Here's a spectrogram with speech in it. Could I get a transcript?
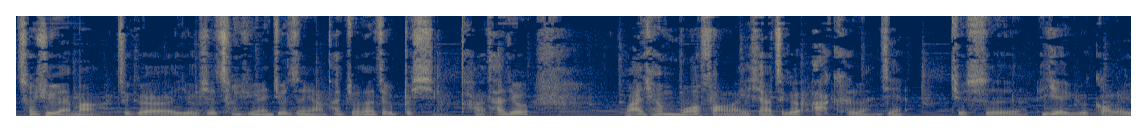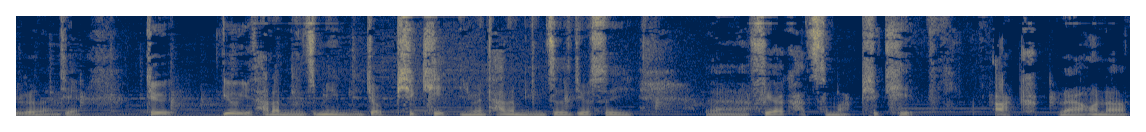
程序员嘛。这个有些程序员就这样，他觉得这个不行，他他就完全模仿了一下这个 ARC 软件，就是业余搞了一个软件，就又以他的名字命名叫 PK，因为他的名字就是嗯菲尔卡兹嘛，PK ARC，然后呢。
